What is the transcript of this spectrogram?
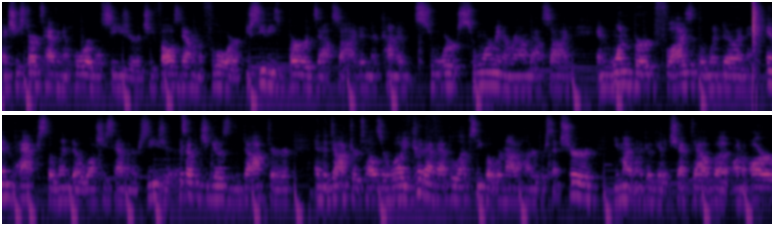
and she starts having a horrible seizure, and she falls down on the floor. You see these birds outside, and they're kind of swar- swarming around outside, and one bird flies at the window and impacts the window while she's having her seizure. It's up and she goes to the doctor, and the doctor tells her, Well, you could have epilepsy, but we're not 100% sure. You might want to go get it checked out, but on our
